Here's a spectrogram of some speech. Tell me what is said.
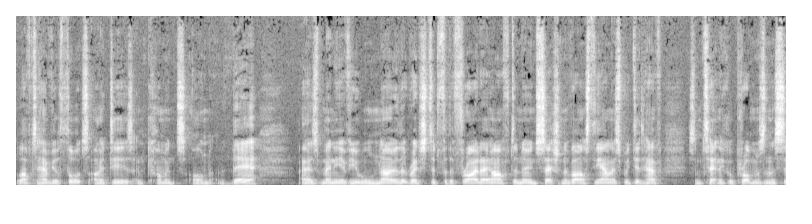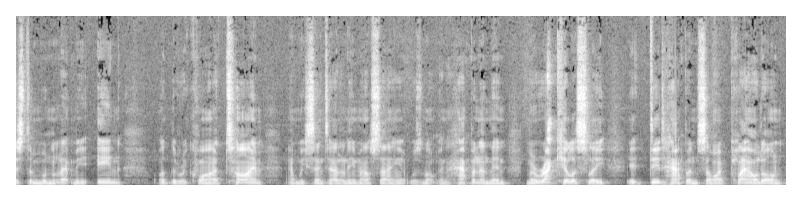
Love to have your thoughts, ideas, and comments on there. As many of you will know that registered for the Friday afternoon session of Ask the Analyst, we did have some technical problems and the system wouldn't let me in at the required time, and we sent out an email saying it was not going to happen. And then miraculously, it did happen, so I ploughed on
